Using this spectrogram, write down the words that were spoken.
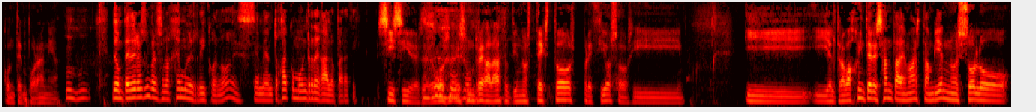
contemporánea. Don Pedro es un personaje muy rico, ¿no? se me antoja como un regalo para ti. Sí, sí, desde luego es un regalazo. Tiene unos textos preciosos y y, el trabajo interesante, además, también no es solo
